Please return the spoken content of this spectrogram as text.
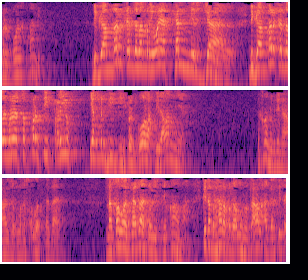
Berbolak-balik. Digambarkan dalam riwayat kan mirjal. Digambarkan dalam riwayat seperti periuk yang mendidih bergolak di dalamnya. Ikhwan ibn a'azakullah nasallahu thabat. Nasallahu thabat wal istiqamah. Kita berharap pada Allah Ta'ala agar kita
